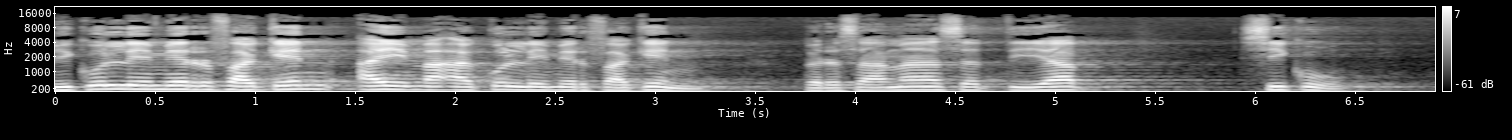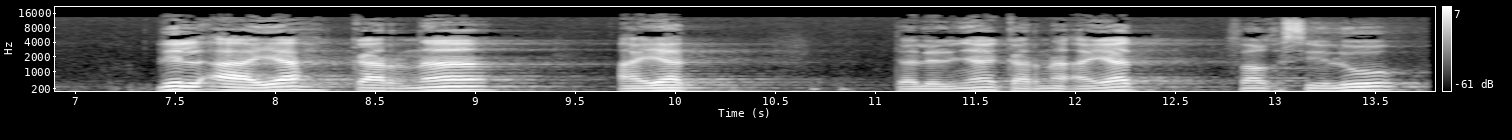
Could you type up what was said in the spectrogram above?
Bikulli mirfakin ay ma'akulli mirfakin. Bersama setiap siku. Lil ayah karena ayat. Dalilnya karena ayat faghsilu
